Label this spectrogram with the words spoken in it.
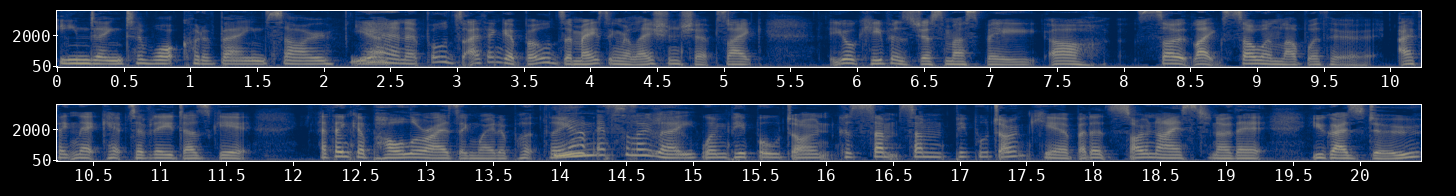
ending to what could have been. So yeah. yeah, and it builds, I think it builds amazing relationships. Like, your keepers just must be, oh, so, like, so in love with her. I think that captivity does get, I think, a polarizing way to put things. yeah, absolutely. when people don't because some some people don't care but it's so nice to know that you guys do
